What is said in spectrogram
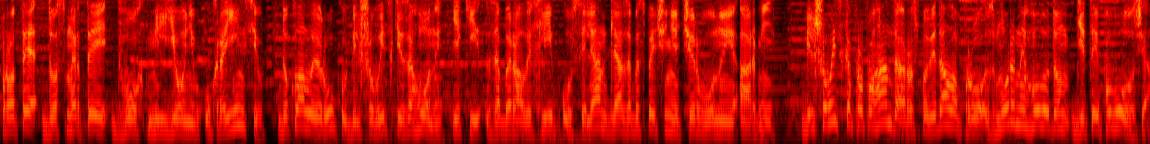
проте до смертей двох мільйонів українців доклали руку більшовицькі загони, які забирали хліб у селян для забезпечення Червоної армії. Більшовицька пропаганда розповідала про зморених голодом дітей Поволжя,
